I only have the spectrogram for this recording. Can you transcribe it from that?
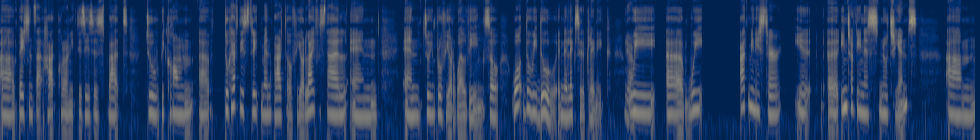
uh, patients that had chronic diseases, but to become uh, to have this treatment part of your lifestyle and and to improve your well-being. So what do we do in the Elixir Clinic? Yeah. We uh, we administer uh, intravenous nutrients, um,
